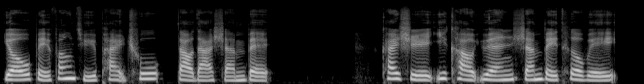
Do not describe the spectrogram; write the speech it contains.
由北方局派出到达陕北，开始依靠原陕北特委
